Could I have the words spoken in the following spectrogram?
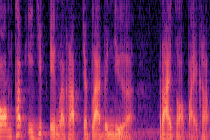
กองทัพอียิปต์เองล่ะครับ จะกลายเป็นเหยื่อรายต่อไปครับ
